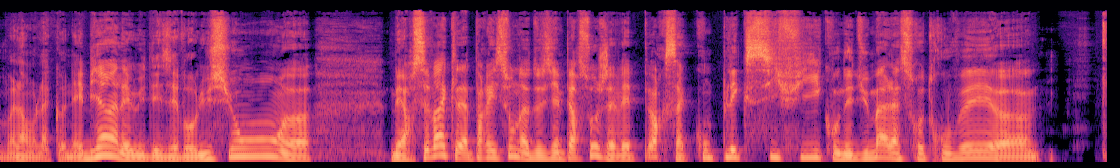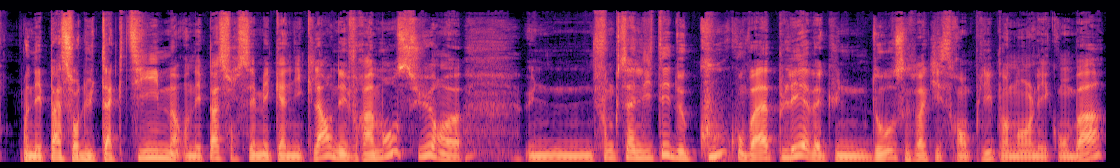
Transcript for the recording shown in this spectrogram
voilà, on la connaît bien. Elle a eu des évolutions. Euh. mais alors, c'est vrai que l'apparition d'un deuxième perso, j'avais peur que ça complexifie, qu'on ait du mal à se retrouver. on n'est pas sur du tag team, on n'est pas sur ces mécaniques-là. On est vraiment sur une fonctionnalité de coup qu'on va appeler avec une dose qui se remplit pendant les combats.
